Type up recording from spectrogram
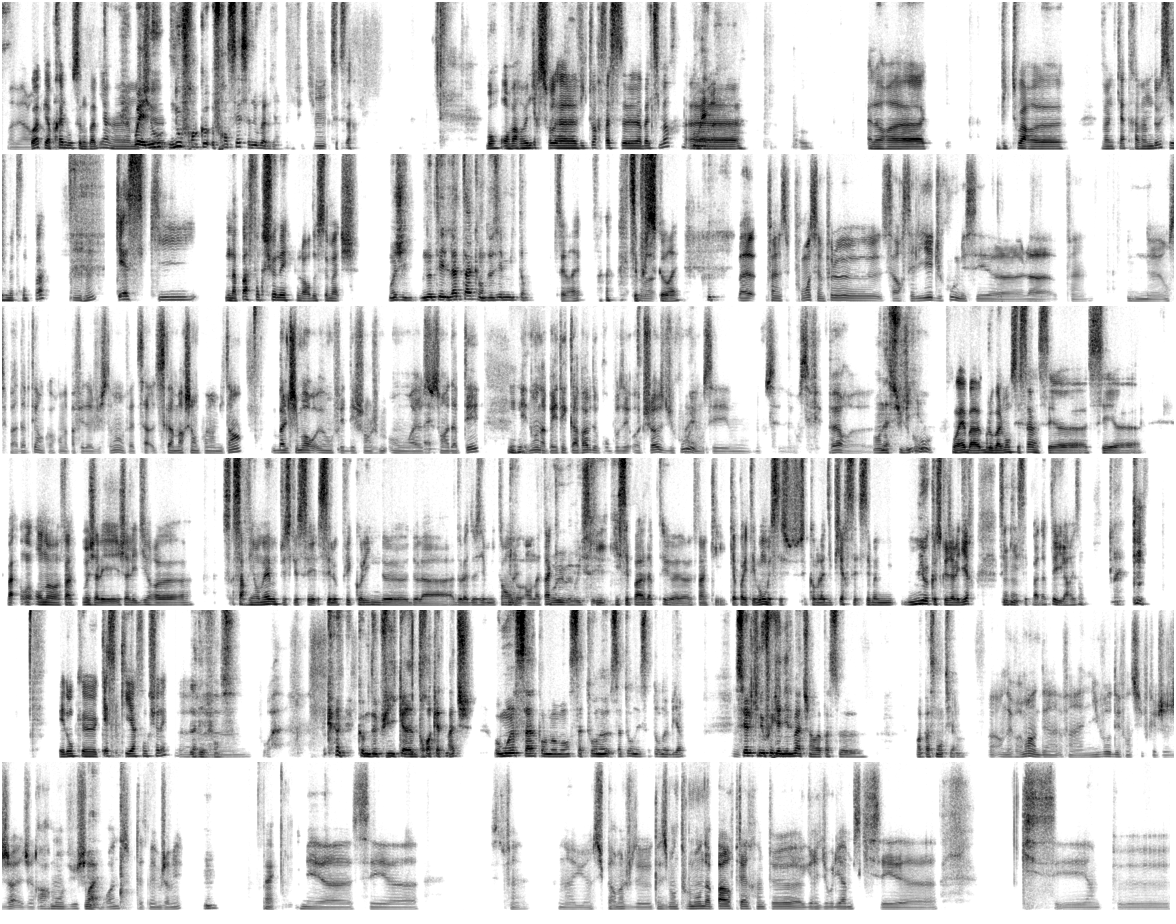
Ouais, mais alors, Ouais, puis après, nous, ça nous va bien. hein, ouais, match, nous, euh, nous franco français, ça nous va bien, effectivement. C'est ça. Bon, on va revenir sur la victoire face euh, à Baltimore. Euh, alors, euh, victoire euh, 24 à 22, si je ne me trompe pas. Mhm. Qu'est-ce qui n'a pas fonctionné lors de ce match? Moi, j'ai noté l'attaque en deuxième mi-temps. C'est vrai. c'est plus Ouais. que vrai. Bah, pour moi, c'est un peu le. c'est- Alors, c'est lié du coup, mais c'est euh, la. Une- on s'est pas adapté encore. On n'a pas fait d'ajustement en fait. Ça, ce qui a marché en première mi-temps. Baltimore, eux, ont fait des changements, ont- euh, se sont adaptés. Mhm. Et nous, on n'a pas été capable de proposer autre chose du coup, Ouais. et on s'est, on, on s'est, on s'est fait peur. euh, On a subi. Ouais, bah, globalement, c'est ça. C'est, euh, c'est, euh, bah, on, on a- enfin, moi, j'allais, j'allais dire, euh, ça, ça revient au même, puisque c'est, c'est le play calling de, de, la, de la deuxième mi-temps en, Ouais. en attaque Oui, bah oui, qui ne s'est pas adapté, enfin, qui n'a pas été bon, mais c'est, c'est comme l'a dit Pierre, c'est, c'est même mieux que ce que j'allais dire, c'est qu'il ne s'est pas adapté, il a raison. Et donc, qu'est-ce qui a fonctionné? La défense. Ouais. Comme depuis 3-4 matchs. Au moins, ça, pour le moment, ça tourne, ça tourne et ça tourne bien. Mm. C'est elle qui nous fait gagner le match, hein, on va pas se, on va pas se mentir. hein. On est vraiment à un, dé- enfin, un niveau défensif que j'ai, ja- j'ai rarement vu chez Ouais. Browns, peut-être même jamais. Mm. Ouais. Mais euh, c'est. euh, enfin, on a eu un super match de quasiment tout le monde, à part peut-être un peu euh, Grady Williams qui s'est. euh, qui s'est un peu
